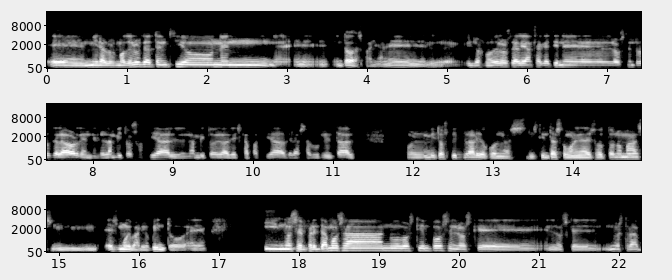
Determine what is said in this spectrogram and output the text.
Eh, mira, los modelos de atención en, eh, toda España ¿eh? y los modelos de alianza que tienen los centros de la orden en el ámbito social, en el ámbito de la discapacidad, de la salud mental o en el ámbito hospitalario con las distintas comunidades autónomas mm, es muy variopinto. Y nos enfrentamos a nuevos tiempos en los que, en los que nuestra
